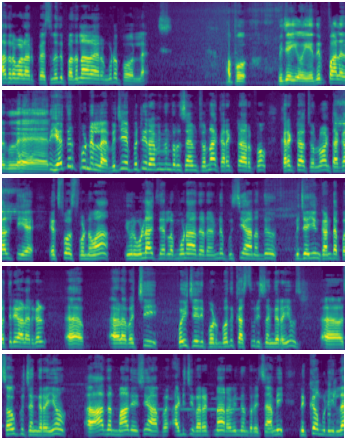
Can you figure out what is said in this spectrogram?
ஆதரவாளர் பேசுனது பதினாலாயிரம் கூட போகல. அப்போ விஜய் எதிர்ப்பாளர்கள் எதிர்ப்புன்னு இல்ல. விஜயை பற்றி ரவீந்திரன் துரைசாமி சொன்னா கரெக்டா இருக்கும். கரெக்டா சொல்லுவான். டகால்ட்டியை எக்ஸ்போஸ் பண்ணுவான். இவர் உள்ளாட்சி தேர்தலில் மூணாவது இடம்னு புஷி ஆனந்தும் விஜயும் கண்ட பத்திரிகையாளர்கள் வச்சு பொய் செய்தி போடும்போது கஸ்தூரி சங்கரையும் சவுக்கு சங்கரையும் ஆதன் மாதேஷையும் அடிச்சு விரட்டினா ரவீந்திரன் துரைசாமி. நிற்க முடியல.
